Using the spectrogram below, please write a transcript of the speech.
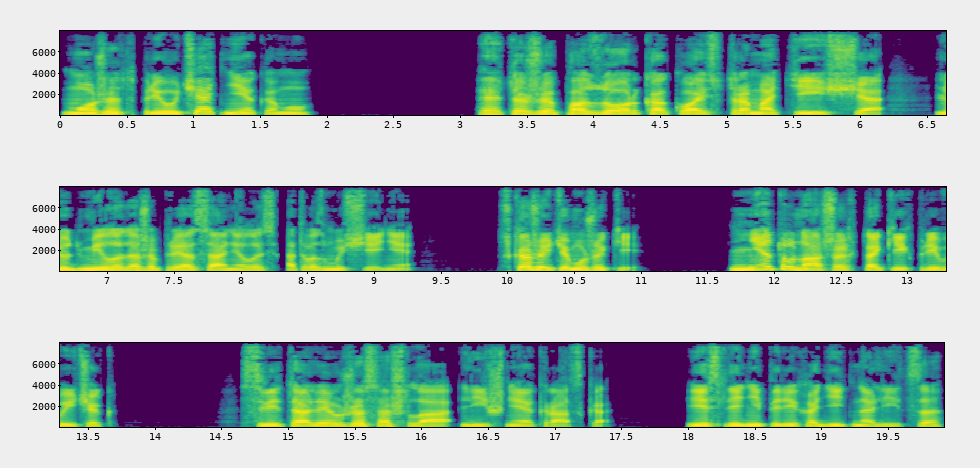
Может, приучать некому? «Это же позор какой, стромотища!» Людмила даже приосанилась от возмущения. «Скажите, мужики, нет у наших таких привычек?» С Виталия уже сошла лишняя краска. Если не переходить на лица,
